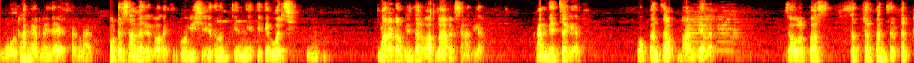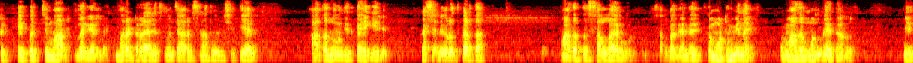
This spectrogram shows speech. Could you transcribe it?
मोठा निर्णय जाहीर करणार खोटं सांगत आहेत बघा ते ओबीसीचे दोन तीन नेते ते वरचे. मराठा विदर्भातला आरक्षणात घ्या. खानदेशचा घ्या. कोकणचा भाग गेला. जवळपास सत्तर पंच्याहत्तर टक्के पश्चिम महाराष्ट्राला गेले मराठी राहिलेच म्हणजे आरक्षणात ओबीसी याल आता नोंदीत काही गेले. कशाला विरोध करता? माझा तर सल्ला आहे सल्ला देण्या इतकं मोठं मी नाही. पण माझं म्हणणं आहे त्यांना की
